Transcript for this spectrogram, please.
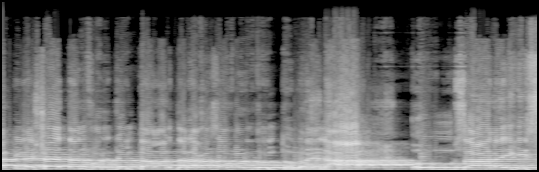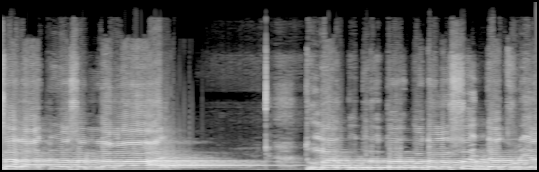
আটিলে শয়তান পর্যন্ত, আমার দ্বারা কাছা পর্যন্ত লয় না। ও মুসা আলাইহিস সালাতু ওয়া সাল্লামায় তোমার কুদরতর কদম সৈদ্যাত ফুরিয়া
